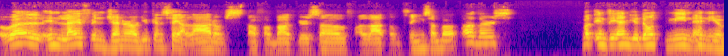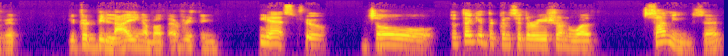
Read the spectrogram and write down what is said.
well, in life in general, you can say a lot of stuff about yourself, a lot of things about others, but in the end, you don't mean any of it. You could be lying about everything. Yes, true. So, to take into consideration what Sunny said,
